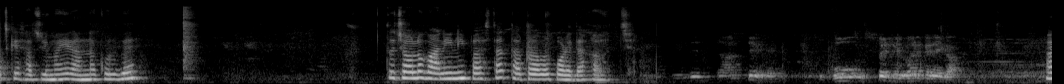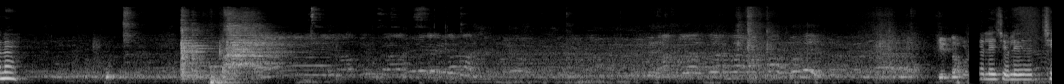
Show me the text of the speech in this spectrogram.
আজকে শাশুড়িমাই রান্না করবে। তো চলো বানিয়ে নিই পাস্তা, তারপর আবার পরে দেখা হচ্ছে। মানে ছেলে চলে যাচ্ছে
